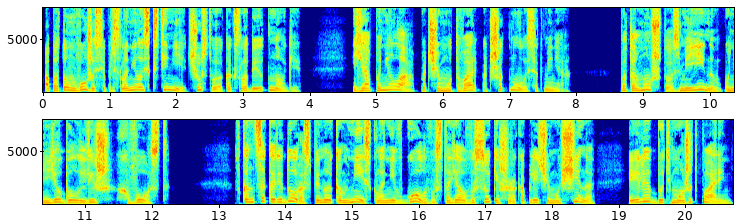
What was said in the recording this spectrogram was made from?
а потом в ужасе прислонилась к стене, чувствуя, как слабеют ноги. Я поняла, почему тварь отшатнулась от меня. Потому что змеиным у нее был лишь хвост, в конце коридора, спиной ко мне и склонив голову, стоял высокий широкоплечий мужчина или, быть может, парень.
